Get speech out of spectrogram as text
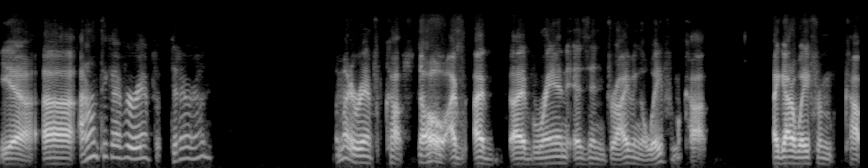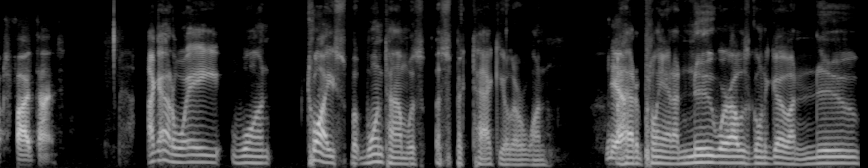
Yeah. Uh, I don't think I ever ran. For, did I run? I might have ran from cops. No, I've I've I've ran as in driving away from a cop. I got away from cops five times. I got away one, twice, but one time was a spectacular one. Yeah. I had a plan. I knew where I was going to go. I knew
